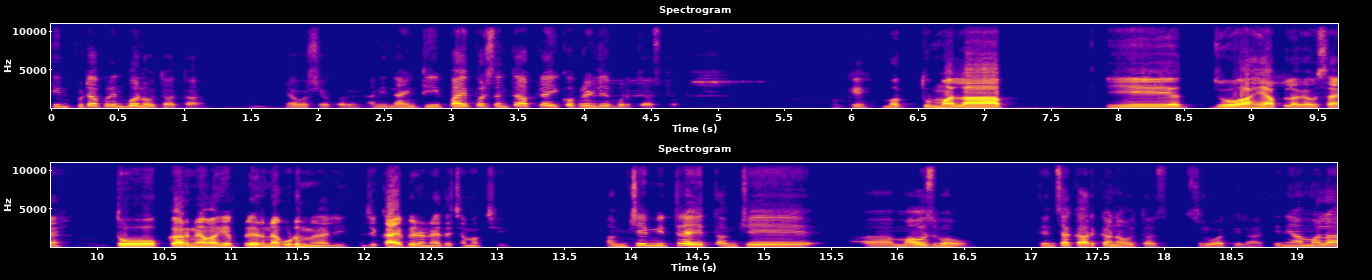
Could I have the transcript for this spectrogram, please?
तीन फुटापर्यंत बनवतो आता या वर्षापर्यंत. आणि नाईन्टी फाय पर्सेंट तर आपल्या इको फ्रेंडली मूर्त्या असतात. ओके. मग तुम्हाला हे जो आहे आपला व्यवसाय तो करण्यामागे प्रेरणा कुठून मिळाली? म्हणजे काय प्रेरणा आहे त्याच्या मागची आमचे मित्र आहेत आमचे माऊस भाऊ. त्यांचा कारखाना होता सुरुवातीला. त्यांनी आम्हाला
